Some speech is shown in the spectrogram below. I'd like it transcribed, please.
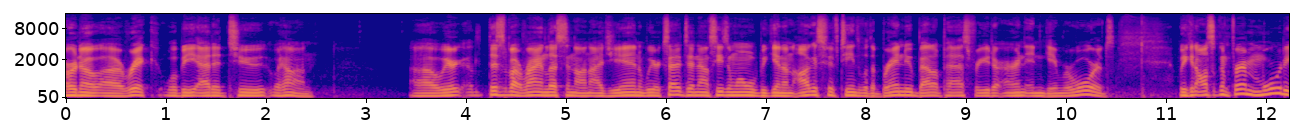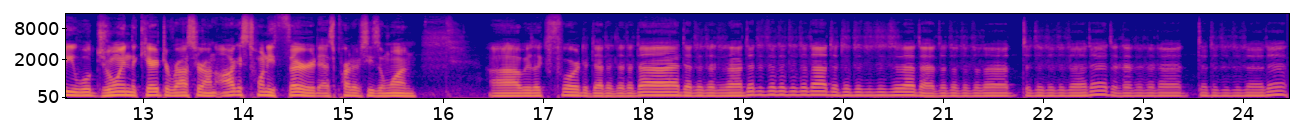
or no, uh, Rick will be added to. Wait, hold on. Uh, we're this is about Ryan Lesson on IGN. We're excited to announce season one will begin on August 15th with a brand new battle pass for you to earn in-game rewards. We can also confirm Morty will join the character roster on August 23rd as part of season one. Uh, we look forward to da da da da da da da da da da da da da da da da da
